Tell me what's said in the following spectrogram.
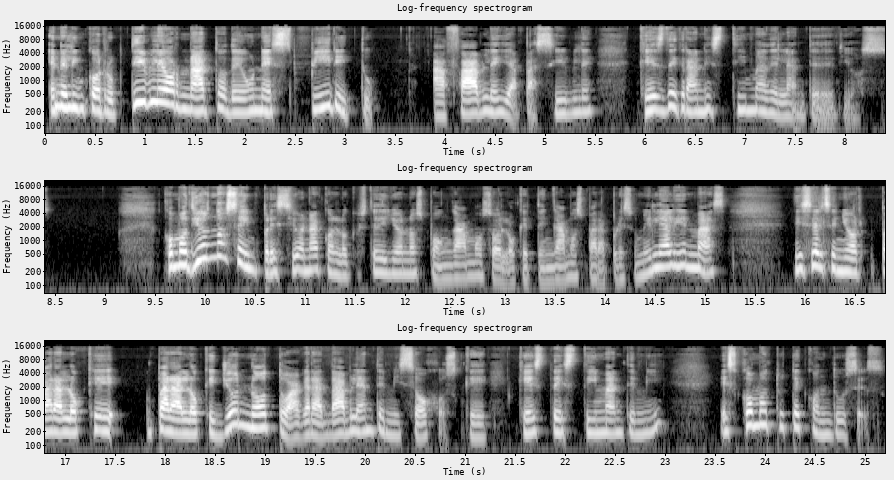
En el incorruptible ornato de un espíritu afable y apacible, que es de gran estima delante de Dios. Como Dios no se impresiona con lo que usted y yo nos pongamos o lo que tengamos para presumirle a alguien más, Dice el Señor, para lo que para lo que yo noto agradable ante mis ojos, que, que es de estima ante mí, es cómo tú te conduces,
